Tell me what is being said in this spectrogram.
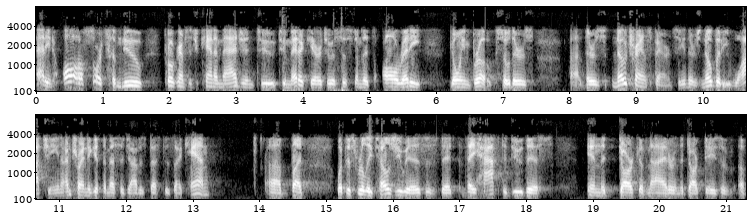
adding all sorts of new programs that you can't imagine to to Medicare to a system that's already going broke. So there's uh, there's no transparency. There's nobody watching. I'm trying to get the message out as best as I can. Uh, but what this really tells you is is that they have to do this in the dark of night or in the dark days of, of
